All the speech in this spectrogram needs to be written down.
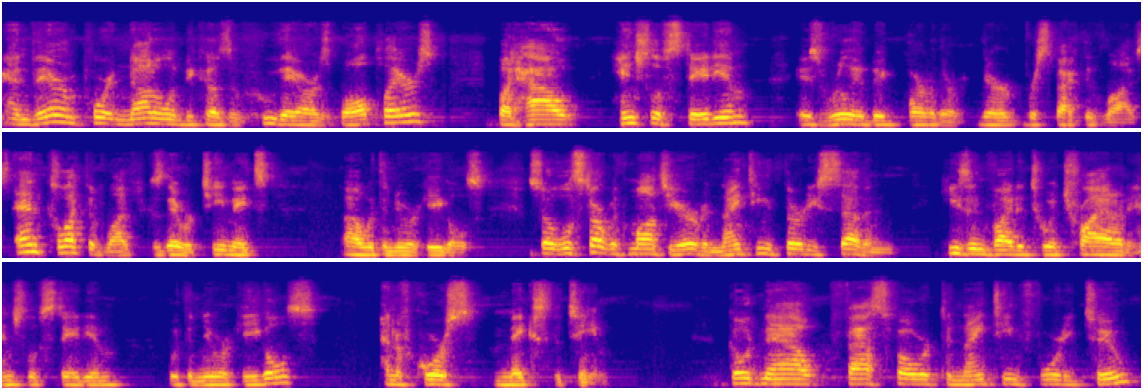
and they're important not only because of who they are as ball players, but how Hinchliffe Stadium is really a big part of their, their respective lives and collective lives because they were teammates uh, with the Newark Eagles. So we'll start with Monte Irvin. 1937, he's invited to a tryout at Hinchliffe Stadium with the Newark Eagles, and of course makes the team. Go now, fast forward to 1942.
